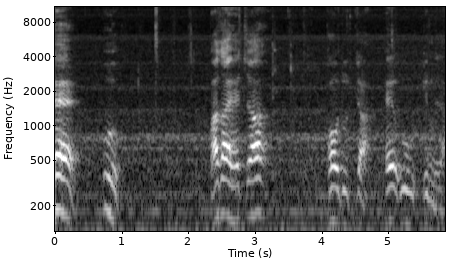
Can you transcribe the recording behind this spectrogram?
해, 우. 바다의 해자, 거두자, 해우입니다.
